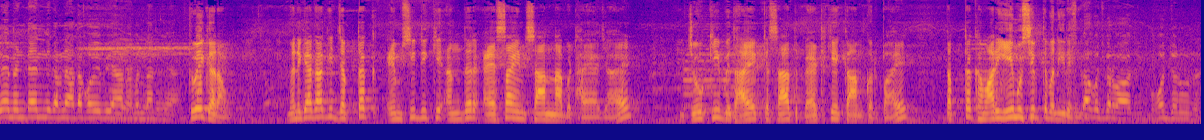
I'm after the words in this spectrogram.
ये मेंटेन नहीं करने आता कोई भी यहाँ पे बंदा नहीं है। तो वही कह रहा हूँ मैंने क्या कहा कि जब तक एमसीडी के अंदर ऐसा इंसान ना बैठाया जाए जो कि विधायक के साथ बैठ के काम कर पाए तब तक हमारी ये मुसीबत बनी इसका कुछ करवाओ जी बहुत ज़रूर है।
